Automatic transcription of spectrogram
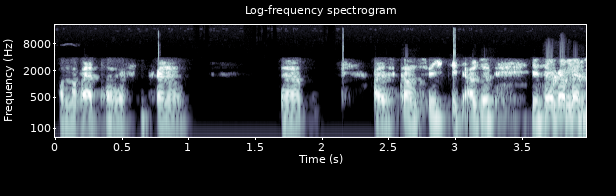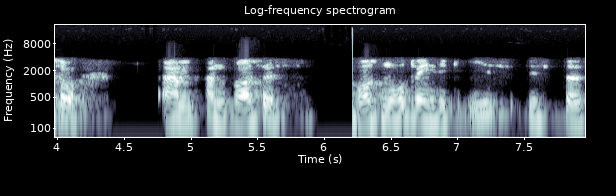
wann wir weiterhelfen können. Ja, also ist ganz wichtig. Also ich sage einmal so, ähm, an was es was notwendig ist, ist dass,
